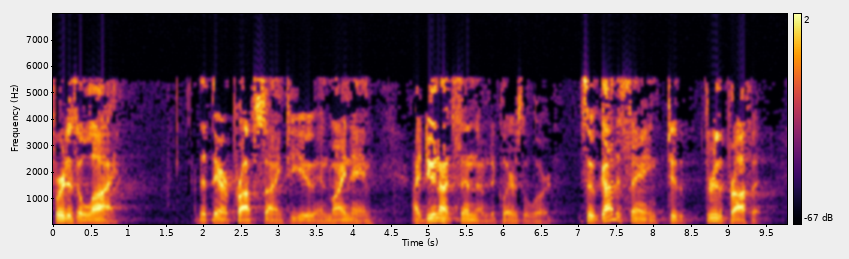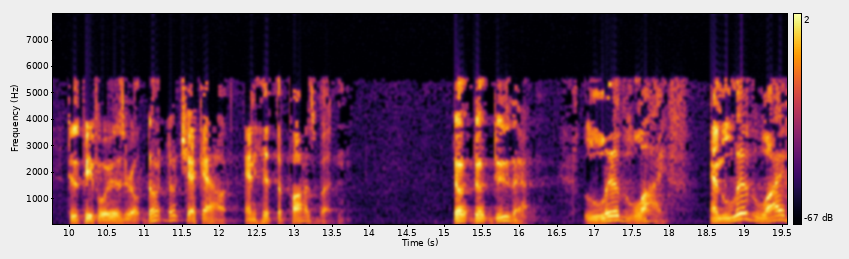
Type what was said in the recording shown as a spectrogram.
For it is a lie that they are prophesying to you in my name. I do not send them, declares the Lord. So God is saying to the, through the prophet to the people of Israel, don't, don't check out and hit the pause button. Don't, don't do that. Live life and live life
